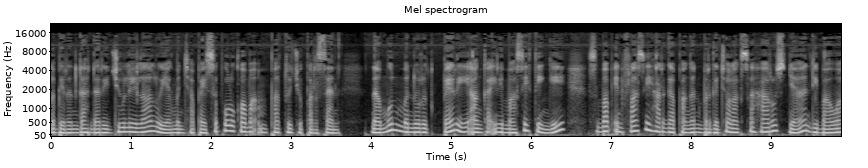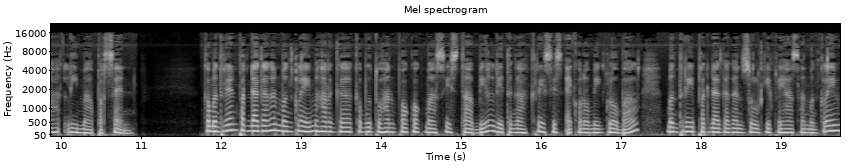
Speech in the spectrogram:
lebih rendah dari Juli lalu yang mencapai 10,47 persen. Namun menurut Perry angka ini masih tinggi sebab inflasi harga pangan bergejolak seharusnya di bawah 5 persen. Kementerian Perdagangan mengklaim harga kebutuhan pokok masih stabil di tengah krisis ekonomi global. Menteri Perdagangan Zulkifli Hasan mengklaim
